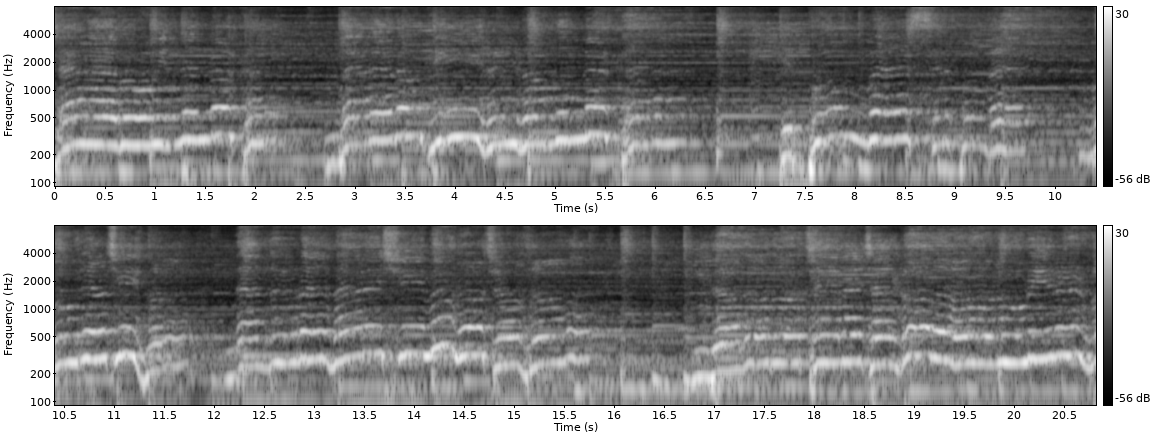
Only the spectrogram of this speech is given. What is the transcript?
잘하고 있는 무뎌지고 남들의 말에 무너져서 너도 제발 잘 걸어 우리를 봐.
